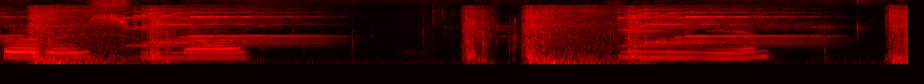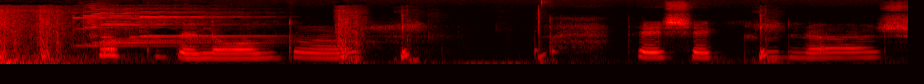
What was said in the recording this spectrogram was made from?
Şöyle bismillah. Giyeyim. Çok güzel oldu. Teşekkürler.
